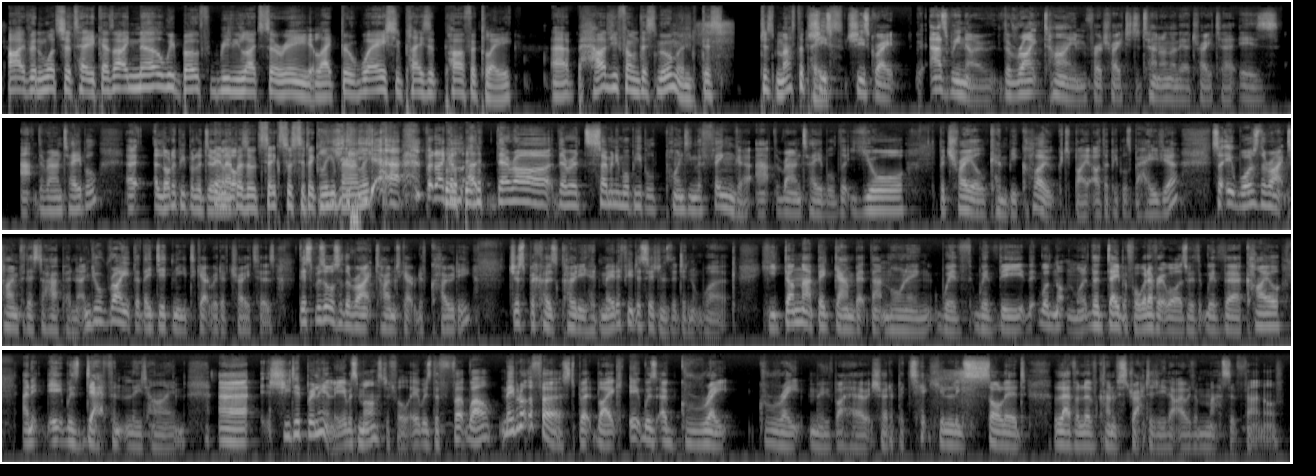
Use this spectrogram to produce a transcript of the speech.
Ivan, what's your take? As I know we both really like Cirie, like the way she plays it perfectly. Uh, how do you film this moment? This just masterpiece. She's she's great. As we know, the right time for a traitor to turn on another traitor is at the round table. Uh, a lot of people are doing In a lot- episode six specifically, apparently. yeah, but like a, there are there are so many more people pointing the finger at the round table that your betrayal can be cloaked by other people's behaviour. So it was the right time for this to happen, and you're right that they did need to get rid of traitors. This was also the right time to get rid of Cody, just because Cody had made a few decisions that didn't work. He'd done that big gambit that morning with with the well not the morning the day before whatever it was with with uh, Kyle, and it, it was definitely time. Uh, she did brilliantly. It was masterful. It was the fir- well maybe not the first, but like it was a great great move by her. It showed a particularly solid level of kind of strategy that I was a massive fan of.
